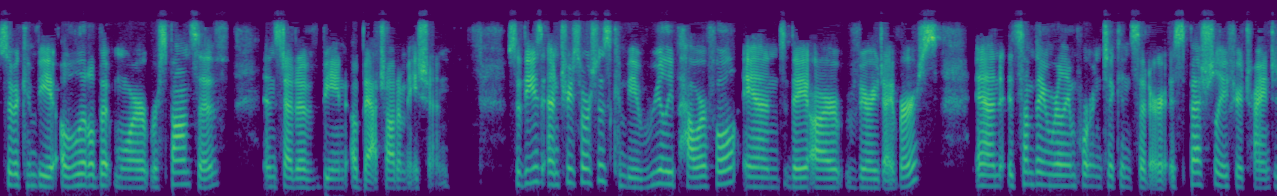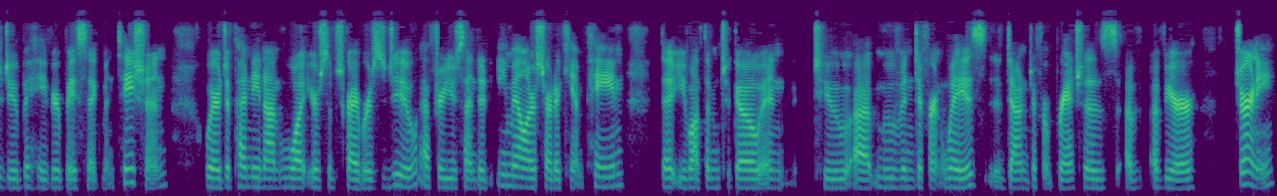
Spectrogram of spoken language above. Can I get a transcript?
So it can be a little bit more responsive instead of being a batch automation. So these entry sources can be really powerful and they are very diverse. And it's something really important to consider, especially if you're trying to do behavior-based segmentation, where depending on what your subscribers do after you send an email or start a campaign, that you want them to go and to uh, move in different ways down different branches of, of your journey,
